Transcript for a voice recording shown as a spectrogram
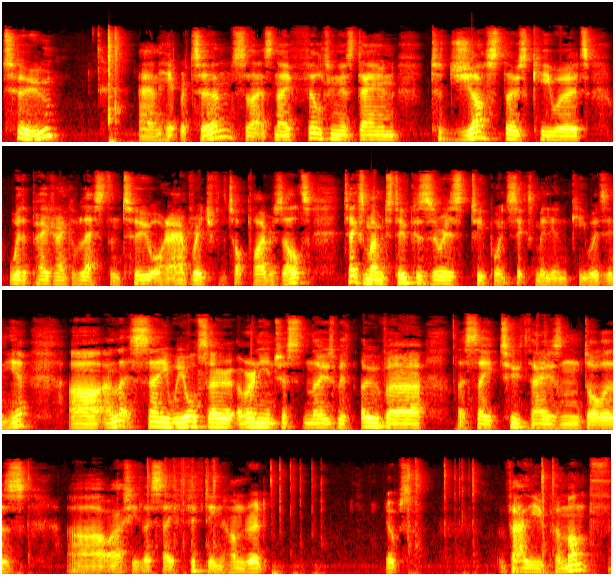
2 and hit return. So that's now filtering us down to just those keywords with a page rank of less than two or an average for the top five results. It takes a moment to do because there is 2.6 million keywords in here. Uh, and let's say we also are only interested in those with over, let's say $2,000, uh, actually let's say 1500 oops, value per month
